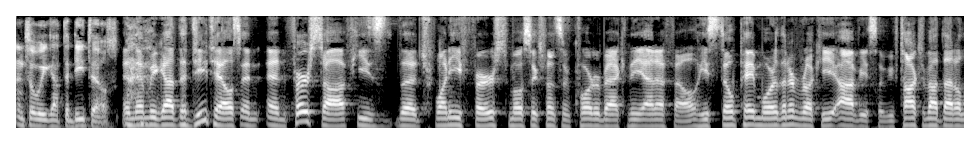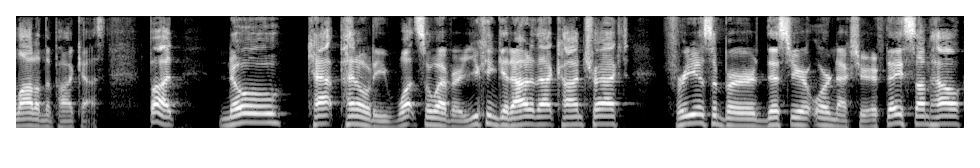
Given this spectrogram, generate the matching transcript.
until we got the details. And then we got the details. And, and first off, he's the 21st most expensive quarterback in the NFL. He's still paid more than a rookie, obviously. We've talked about that a lot on the podcast. But no cap penalty whatsoever. You can get out of that contract free as a bird this year or next year. If they somehow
